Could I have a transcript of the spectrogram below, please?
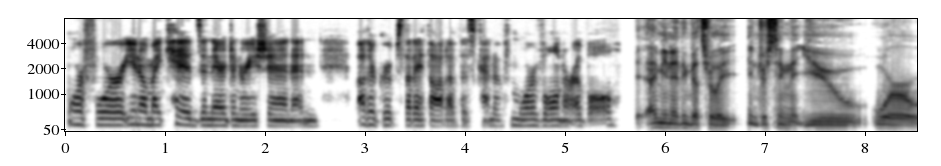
or for you know my kids and their generation and other groups that i thought of as kind of more vulnerable i mean i think that's really interesting that you were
